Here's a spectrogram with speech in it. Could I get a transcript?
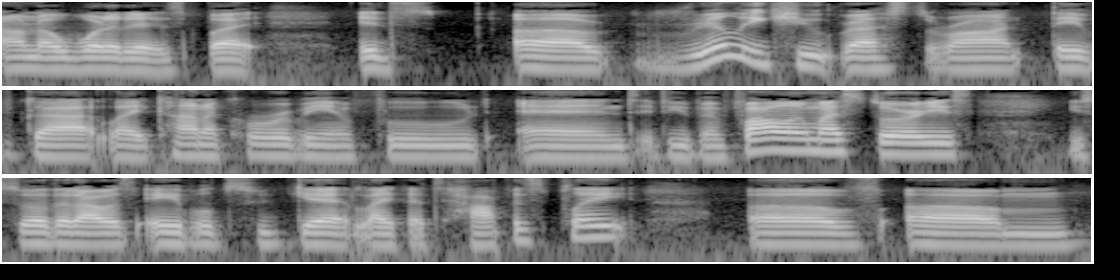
don't know what it is, but it's a really cute restaurant. They've got like kind of Caribbean food. And if you've been following my stories, you saw that I was able to get like a tapas plate of, um,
